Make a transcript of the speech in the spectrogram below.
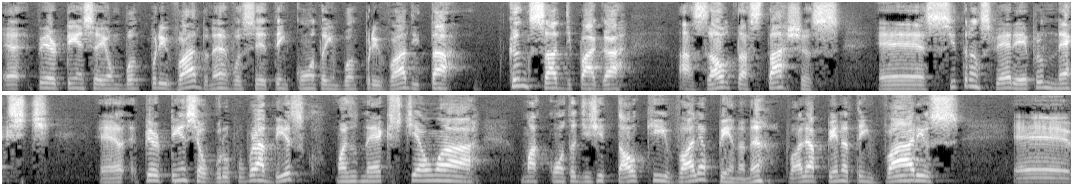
é, pertence a um banco privado, né? Você tem conta em um banco privado e está cansado de pagar as altas taxas, é, se transfere para o Next. É, pertence ao grupo Bradesco, mas o Next é uma uma conta digital que vale a pena, né? Vale a pena, tem vários, é,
